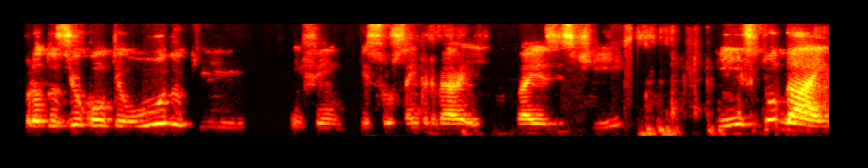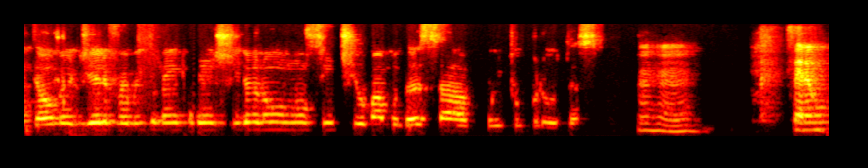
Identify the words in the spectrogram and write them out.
produzir o conteúdo, que, enfim, isso sempre vai, vai existir, e estudar. Então, meu dia ele foi muito bem preenchido, eu não, não senti uma mudança muito bruta, assim. Uhum. Você não,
